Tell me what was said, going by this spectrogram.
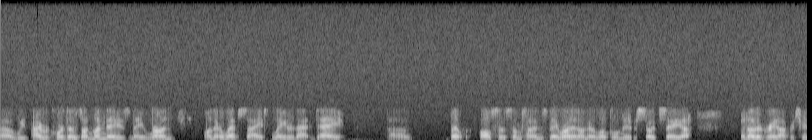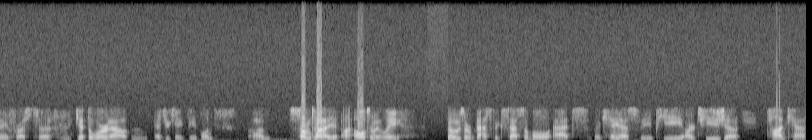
Uh, we I record those on Mondays, and they run on their website later that day. Uh, but also sometimes they run it on their local news. So it's a uh, another great opportunity for us to get the word out and educate people. And um, sometimes, ultimately, those are best accessible at the KSVP Artesia podcast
